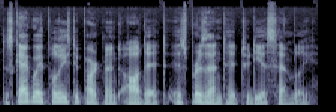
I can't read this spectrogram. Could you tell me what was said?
the Skagway Police Department audit is presented to the Assembly.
